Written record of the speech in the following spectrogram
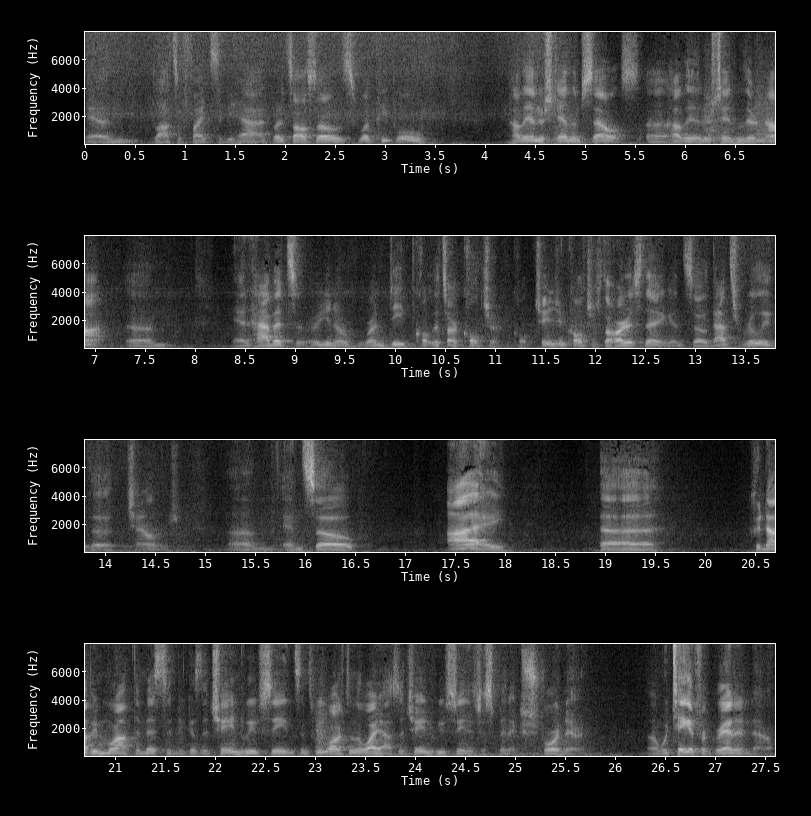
and lots of fights to be had, but it's also it's what people, how they understand themselves, uh, how they understand who they're not. Um, and habits are, you know run deep. It's our culture. Changing culture is the hardest thing and so that's really the challenge. Um, and so i uh, could not be more optimistic because the change we've seen since we walked in the white house the change we've seen has just been extraordinary. Uh, we take it for granted now.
